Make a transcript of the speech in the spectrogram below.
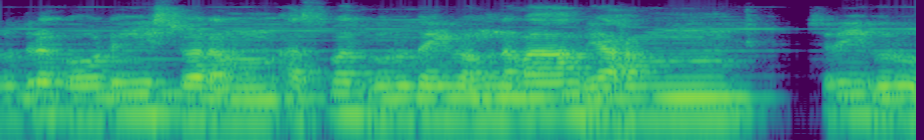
रुद्रकोटीश्वरम् अस्मद्गुरुदैवं नमाम्यहम् శ్రీగురు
